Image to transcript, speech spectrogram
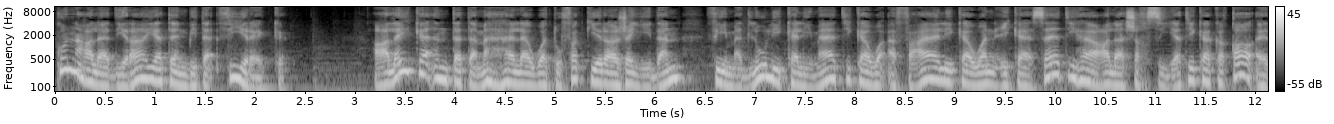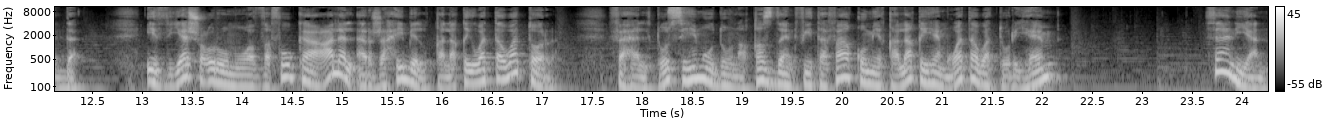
كن على دراية بتأثيرك. عليك أن تتمهل وتفكر جيدا في مدلول كلماتك وأفعالك وانعكاساتها على شخصيتك كقائد. إذ يشعر موظفوك على الأرجح بالقلق والتوتر. فهل تسهم دون قصد في تفاقم قلقهم وتوترهم؟ ثانيا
